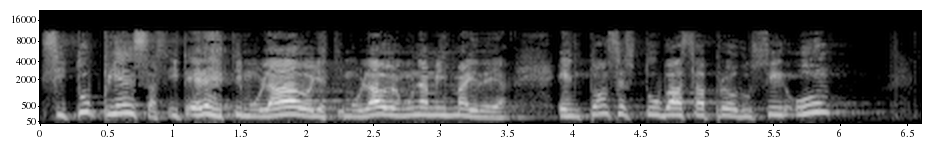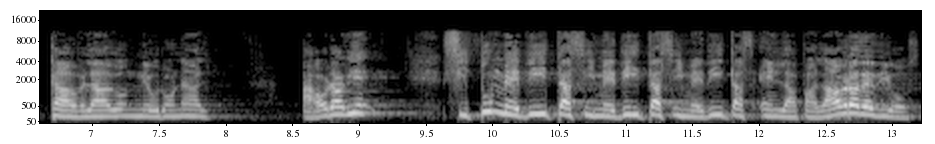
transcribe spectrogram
si tú piensas y eres estimulado y estimulado en una misma idea, entonces tú vas a producir un cablado neuronal. Ahora bien, si tú meditas y meditas y meditas en la palabra de Dios,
